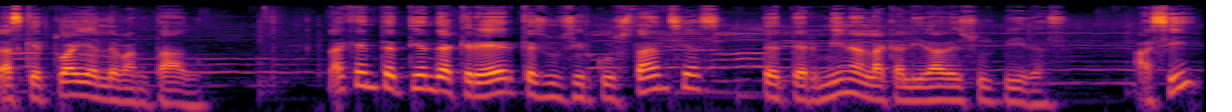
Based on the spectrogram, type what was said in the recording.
las que tú hayas levantado. La gente tiende a creer que sus circunstancias determinan la calidad de sus vidas. Así,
